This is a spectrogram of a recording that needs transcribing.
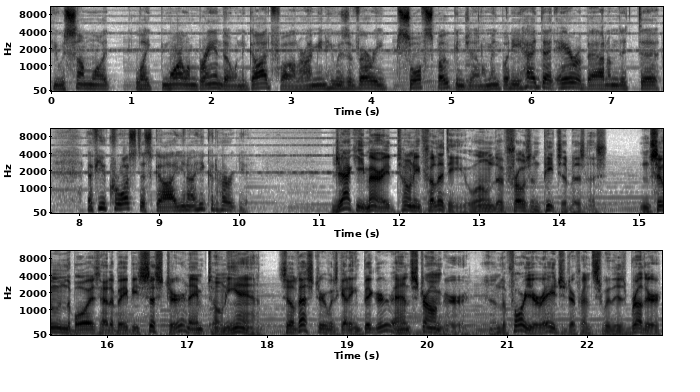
he was somewhat like Marlon Brando in The Godfather. I mean, he was a very soft-spoken gentleman, but he had that air about him that uh, if you crossed this guy, you know, he could hurt you. Jackie married Tony Filiti, who owned a frozen pizza business. And soon the boys had a baby sister named Tony Ann. Sylvester was getting bigger and stronger, and the four-year age difference with his brother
